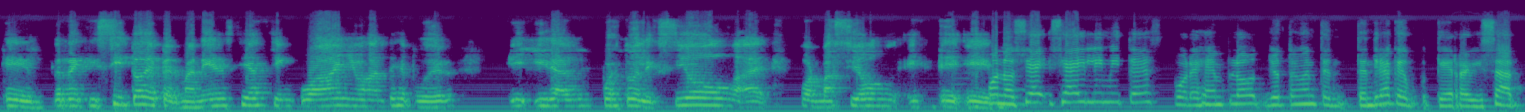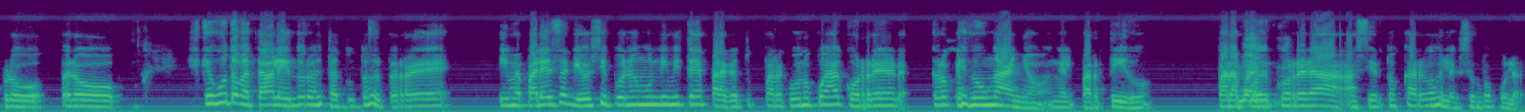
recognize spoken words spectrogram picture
eh, requisito de permanencia, cinco años antes de poder ir a un puesto de elección, formación. Eh, eh, bueno, si hay, si hay límites, por ejemplo, yo tengo tendría que, revisar, pero, pero es que justo me estaba leyendo los estatutos del PRD y me parece que ellos sí ponen un límite para que, para que uno pueda correr, creo que es de un año en el partido para poder correr a, ciertos cargos de elección popular.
